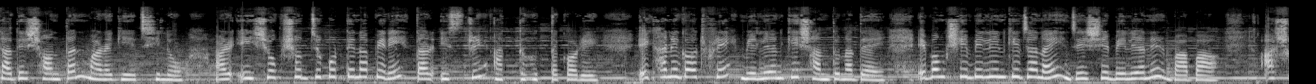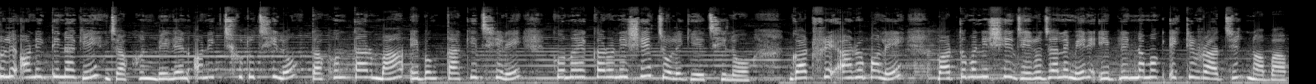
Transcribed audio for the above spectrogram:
তাদের সন্তান মারা গিয়েছিল। আর এই শোক সহ্য করতে না পেরে তার স্ত্রী আত্মহত্যা করে। এখানে গডফ্রে বেলিয়ানকে সান্ত্বনা দেয় এবং সে বেলিয়ানকে জানায় যে সে বেলিয়ানের বাবা। আসলে অনেক দিন আগে যখন বেলিয়ান অনেক ছোট ছিল, তখন তার মা এবং তাকে ছেড়ে কোনো এক কারণে সে চলে গিয়েছিল। গডফ্রে আরও বলে, বর্তমানে সে জেরুজালেমের ইবলিন নামক একটি রাজ্যের নবাব।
